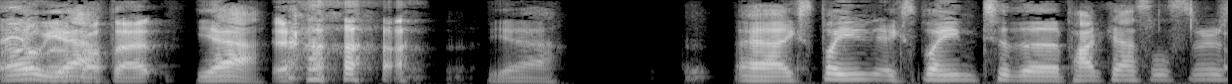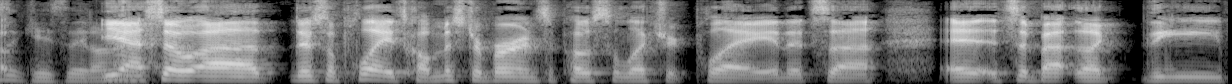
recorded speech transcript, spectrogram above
Oh yeah. about that. Yeah. Yeah. Uh, explain explain to the podcast listeners in case they don't. yeah, know. so uh, there's a play. It's called Mr. Burns, a post-electric play, and it's uh, it's about like the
